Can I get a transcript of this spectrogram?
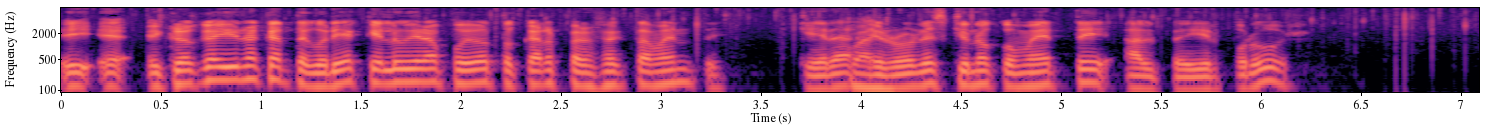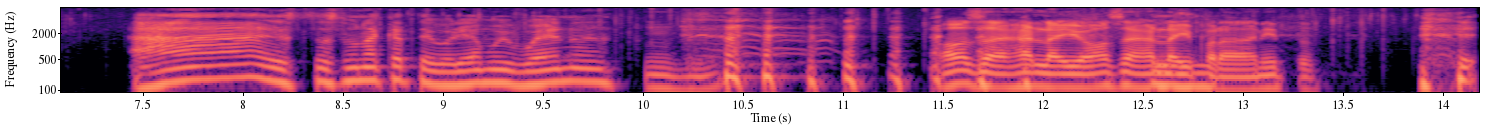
Y, eh, y creo que hay una categoría que él hubiera podido tocar perfectamente, que era ¿Cuál? errores que uno comete al pedir por Uber. Ah, esta es una categoría muy buena. Vamos a dejarla ahí, vamos a dejarla Sí, ahí sí. para Danito.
